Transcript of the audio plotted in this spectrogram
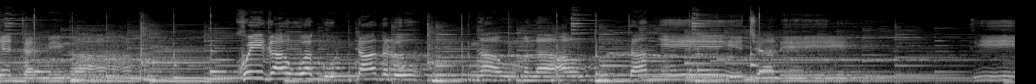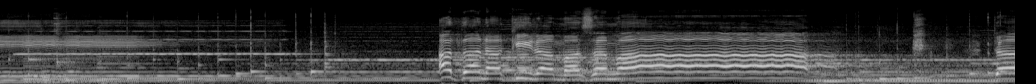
နဲ့တိုင်ပင်ကခွေးကဝက်ကိုတားသလိုငါ့ကိုမလာအောင်တားမြင်ကြလေဒီအတနာကိရမသမ တာ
